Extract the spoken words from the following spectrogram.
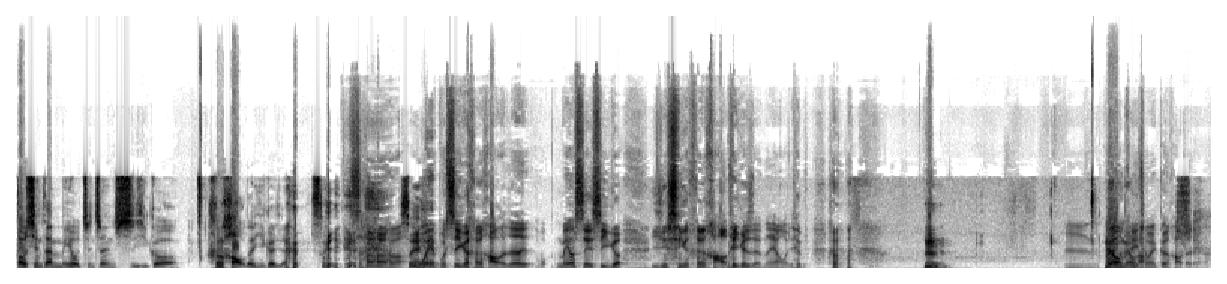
到现在没有真正是一个很好的一个人，所以，所以我也不是一个很好的，没有谁是一个已经是一个很好的一个人了呀，我觉得。嗯，嗯，没有没有可以成为更好的人啊。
